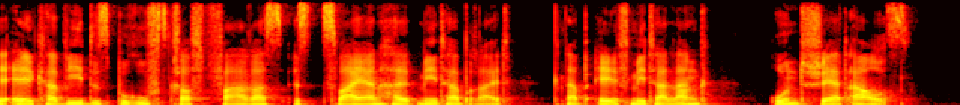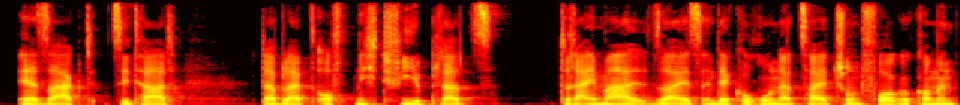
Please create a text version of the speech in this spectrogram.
Der LKW des Berufskraftfahrers ist zweieinhalb Meter breit, knapp elf Meter lang und schert aus. Er sagt, Zitat, da bleibt oft nicht viel Platz. Dreimal sei es in der Corona-Zeit schon vorgekommen,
